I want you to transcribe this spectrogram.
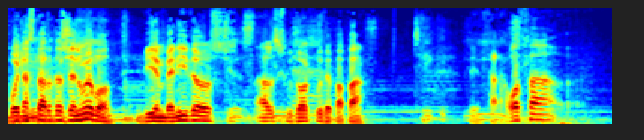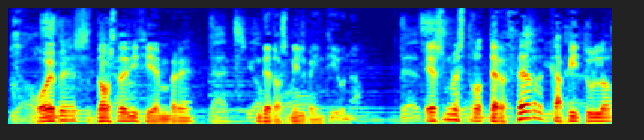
Buenas tardes de nuevo. Bienvenidos al Sudoku de Papá. De Zaragoza, jueves 2 de diciembre de 2021. Es nuestro tercer capítulo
